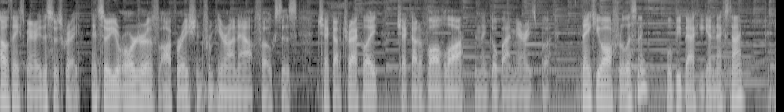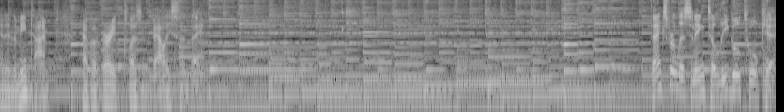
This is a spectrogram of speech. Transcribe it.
Oh, thanks, Mary. This was great. And so, your order of operation from here on out, folks, is check out Traklight, check out Evolve Law, and then go buy Mary's book. Thank you all for listening. We'll be back again next time. And in the meantime, have a very pleasant Valley Sunday. Thanks for listening to Legal Toolkit,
